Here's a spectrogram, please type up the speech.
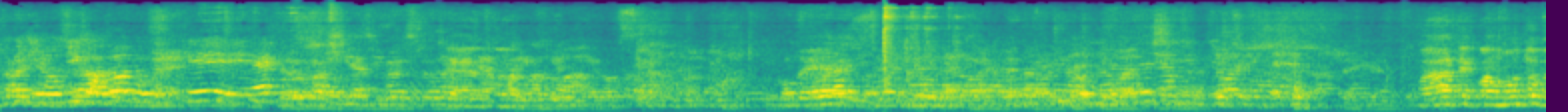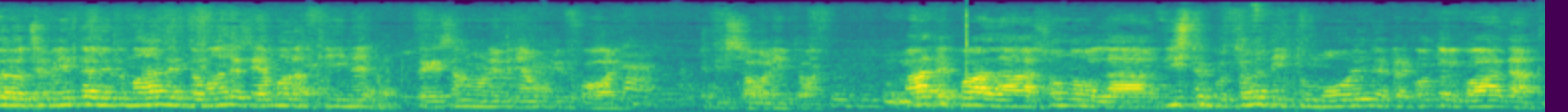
quindi lo dico proprio perché ecco. Qualsiasi persona che ne ha parlato. Come Guardate qua molto velocemente le domande, le domande siamo alla fine, perché se no non ne veniamo più fuori di solito. Guardate qua la, sono la distribuzione dei tumori per quanto riguarda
